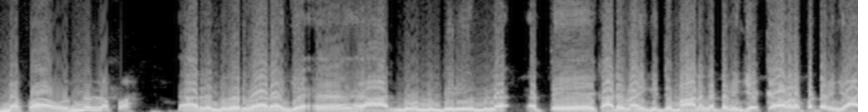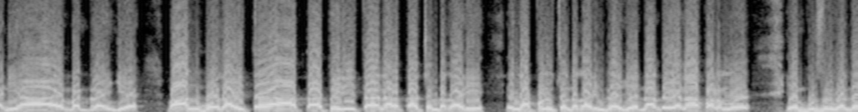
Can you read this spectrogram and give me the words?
இல்லப்பா ஒண்ணும் இல்லப்பா. யார் ரெண்டு பேர் வராங்க? யாருன்னு ஒன்றும் தெரியுமில்ல. அத்தே கடை வாங்கிட்டு மானம் கட்டவங்க கேவலப்பட்டவங்க அநியாயம் பண்றாங்க. வாங்கும் போது ஐத்த ஆத்தா பெரியத்தா நடத்தா சொந்தக்காரி எங்க அப்பனுக்கு சொந்தக்காரின்றாங்க. நான் அந்த ஏனா பணமும் என் புருஷனுக்கு அந்த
